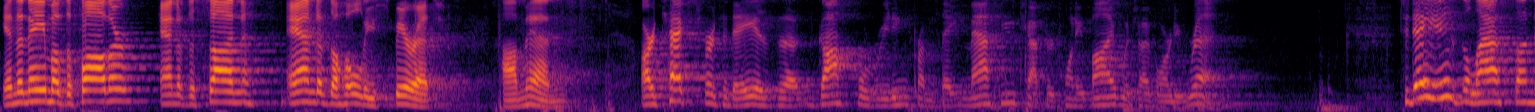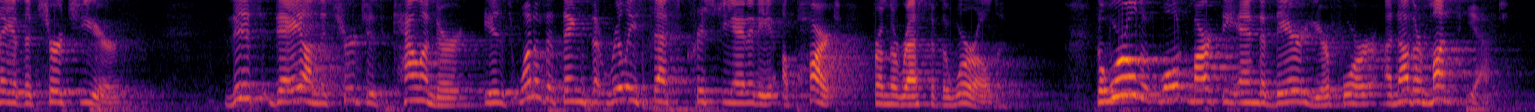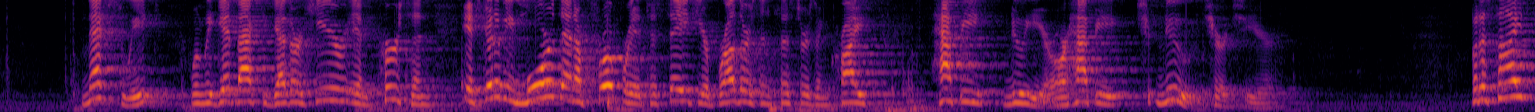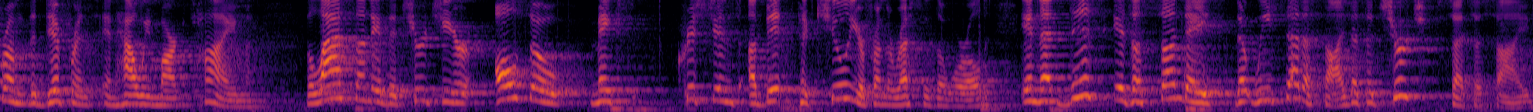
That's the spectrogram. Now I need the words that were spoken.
In the name of the Father, and of the Son, and of the Holy Spirit. Amen. Our text for today is the gospel reading from St. Matthew chapter 25, which I've already read. Today is the last Sunday of the church year. This day on the church's calendar is one of the things that really sets Christianity apart from the rest of the world. The world won't mark the end of their year for another month yet. Next week, when we get back together here in person, it's going to be more than appropriate to say to your brothers and sisters in Christ, Happy New Year or Happy ch- New Church Year. But aside from the difference in how we mark time, the last Sunday of the church year also makes Christians a bit peculiar from the rest of the world in that this is a Sunday that we set aside, that the church sets aside,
